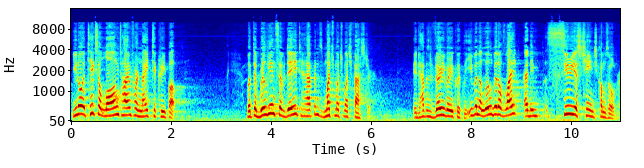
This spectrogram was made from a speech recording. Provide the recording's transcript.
you know it takes a long time for night to creep up but the brilliance of day happens much much much faster it happens very, very quickly. Even a little bit of light, a serious change comes over.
